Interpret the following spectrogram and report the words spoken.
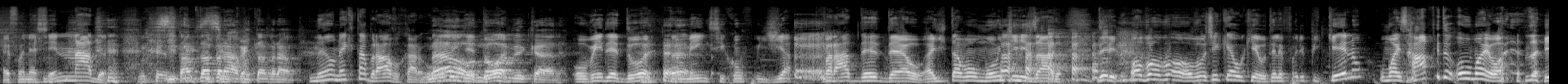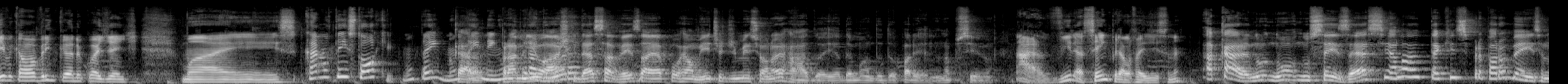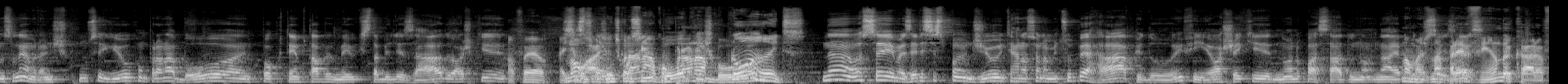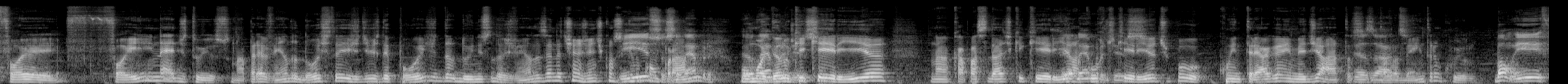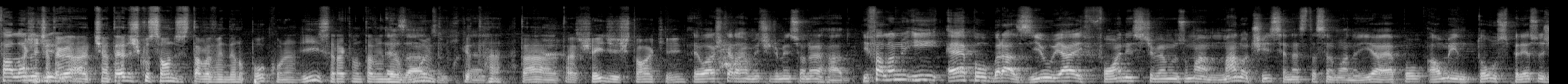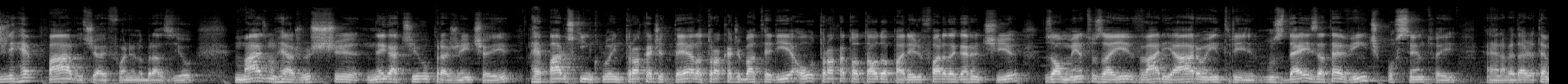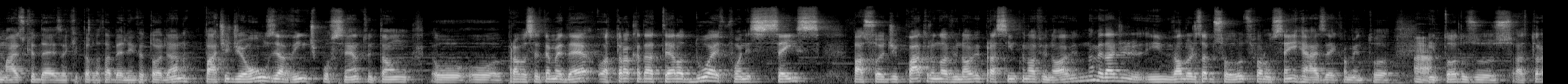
iPhone SE, nada. tá, tá bravo, tá bravo. Não, não é que tá bravo, cara. O não, vendedor, o nome, cara. O vendedor também se confundia pra dedéu. A gente tava um monte de risada. Dele, ó, oh, você quer o quê? O telefone pequeno, o mais rápido ou o maior? Daí ficava brincando com a gente. Mas, cara, não tem estoque. Não tem, não cara, tem nenhum Pra operadora... mim, eu acho que dessa vez a Apple realmente dimensionou errado aí a demanda do aparelho. Não é possível. Ah, vira, sempre ela faz isso, né? Ah, cara, no, no no, 6S ela até que se preparou bem, você não se lembra? A gente conseguiu comprar na boa, em pouco tempo estava meio que estabilizado. Eu acho que. Rafael, a gente, não, a gente conseguiu comprar na boa. antes. Não, eu sei, mas ele se expandiu internacionalmente super rápido. Enfim, eu achei que no ano passado, na época. Não, mas na pré-venda, cara, foi foi inédito isso. Na pré-venda, dois, três dias depois do, do, início das vendas, ainda tinha gente conseguindo isso, comprar você lembra? o eu modelo que queria na capacidade que queria, eu na cor que disso. queria, tipo, com entrega imediata. Assim, Exato. Tava bem tranquilo. Bom, e falando a gente de... até, tinha até a discussão de se estava vendendo pouco, né? Ih, será que não está vendendo Exato, muito? Porque é. tá, tá, tá cheio de estoque aí. Eu acho que ela realmente dimensionou errado. E falando em Apple Brasil e iPhones, tivemos uma má notícia nesta semana aí. A Apple aumentou os preços de reparos de iPhone no Brasil. Mais um reajuste negativo pra gente aí. Reparos que incluem troca de tela, troca de bateria ou troca total do aparelho fora da garantia. Os aumentos aí variaram entre uns 10 até 20% aí. É, na verdade, até mais do que 10 aqui pela tabelinha que eu estou olhando. A partir de 11 a 20%. Então, o, o para você ter uma ideia, a troca da tela do iPhone 6 passou de 499 para 599. Na verdade, em valores absolutos foram 100 reais aí que aumentou ah. em todas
